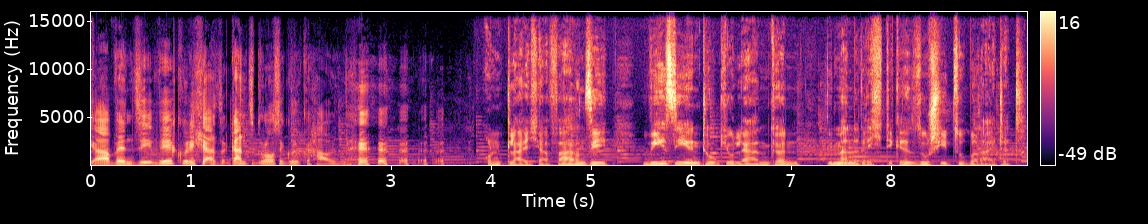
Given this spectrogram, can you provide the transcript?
Ja, wenn Sie wirklich also ganz große Glück haben. Und gleich erfahren Sie, wie Sie in Tokio lernen können, wie man richtige Sushi zubereitet.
